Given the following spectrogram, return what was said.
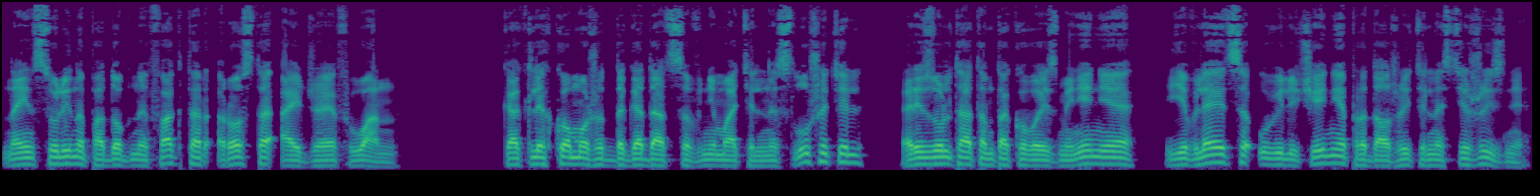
на инсулиноподобный фактор роста IGF-1. Как легко может догадаться внимательный слушатель, результатом такого изменения является увеличение продолжительности жизни.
